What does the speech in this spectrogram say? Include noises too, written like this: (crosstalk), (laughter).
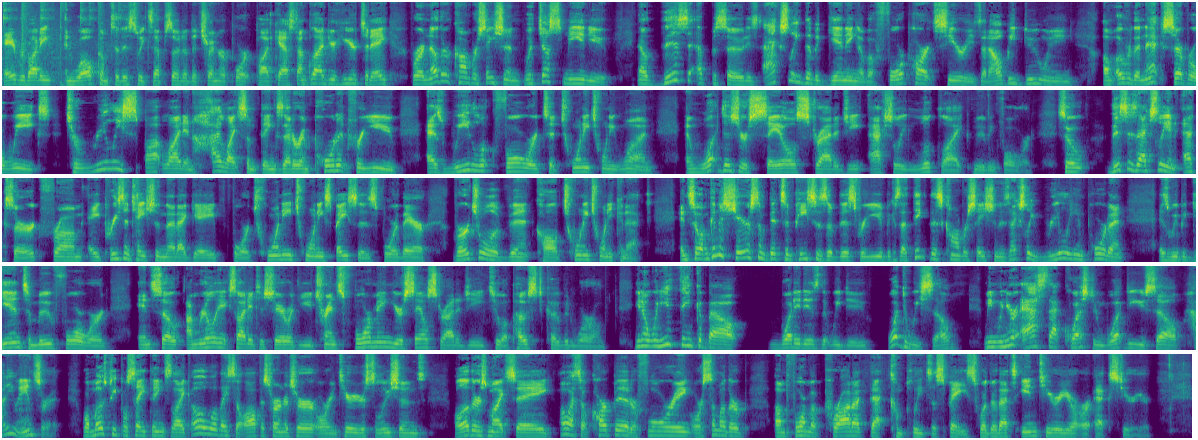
Hey, everybody, and welcome to this week's episode of the Trend Report podcast. I'm glad you're here today for another conversation with just me and you. Now, this episode is actually the beginning of a four part series that I'll be doing um, over the next several weeks to really spotlight and highlight some things that are important for you as we look forward to 2021 and what does your sales strategy actually look like moving forward. So, this is actually an excerpt from a presentation that I gave for 2020 Spaces for their virtual event called 2020 Connect. And so I'm going to share some bits and pieces of this for you because I think this conversation is actually really important as we begin to move forward. And so I'm really excited to share with you transforming your sales strategy to a post COVID world. You know, when you think about what it is that we do, what do we sell? I mean, when you're asked that question, what do you sell? How do you answer it? Well, most people say things like, oh, well, they sell office furniture or interior solutions, while others might say, oh, I sell carpet or flooring or some other um, form of product that completes a space, whether that's interior or exterior.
